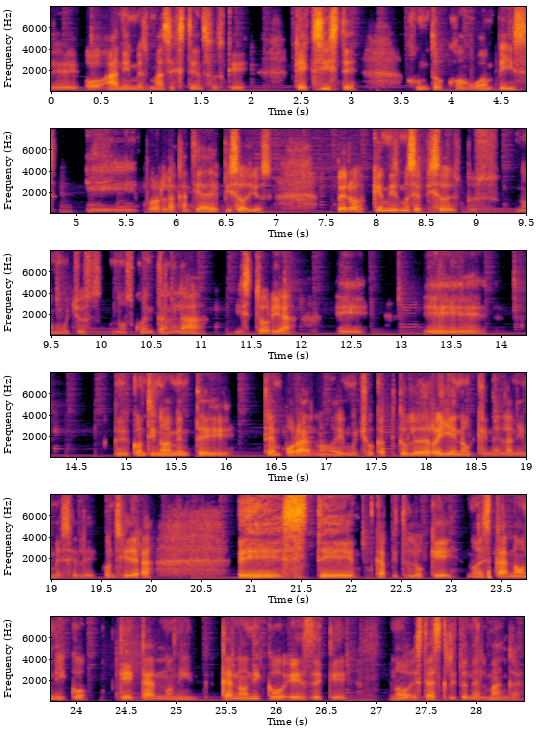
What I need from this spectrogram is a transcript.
eh, o animes más extensos que, que, existe, junto con One Piece y por la cantidad de episodios, pero que mismos episodios, pues no muchos nos cuentan la historia continuamente temporal, ¿no? Hay mucho capítulo de relleno que en el anime se le considera este capítulo que no es canónico, que canónico es de que no está escrito en el manga,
